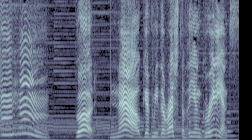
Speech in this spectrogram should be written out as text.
Mm-hmm. Good. Now give me the rest of the ingredients.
